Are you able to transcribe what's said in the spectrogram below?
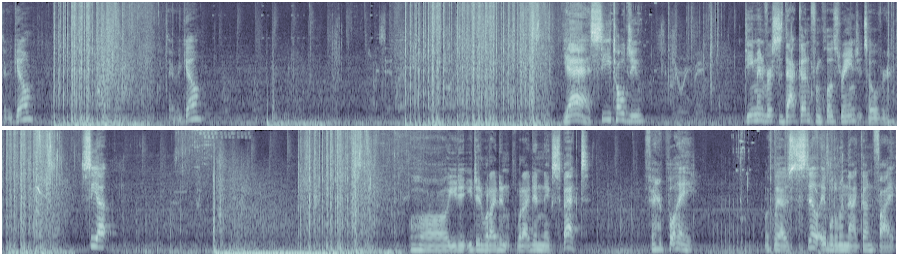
There we go. There we go. Yeah, see, told you. Daemon versus that gun from close range, it's over. See ya. Oh, you did you did what I didn't what I didn't expect. Fair play. Luckily, I was still able to win that gunfight.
